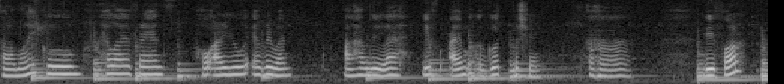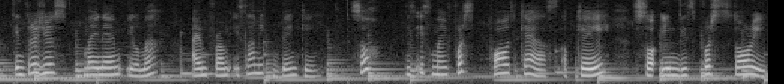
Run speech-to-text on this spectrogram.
Assalamualaikum. Hello friends. How are you everyone? Alhamdulillah if I'm a good person. Before introduce my name Ilma. I'm from Islamic banking. So this is my first podcast, okay? So in this first story,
